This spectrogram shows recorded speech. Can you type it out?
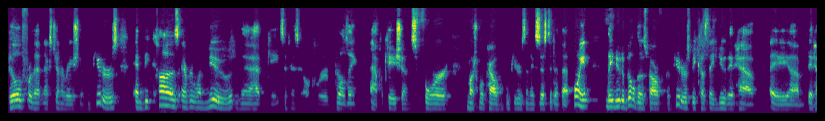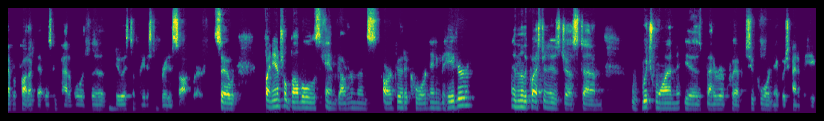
build for that next generation of computers. And because everyone knew that Gates and his ilk were building applications for much more powerful computers than existed at that point, they knew to build those powerful computers because they knew they'd have a uh, they'd have a product that was compatible with the newest and latest and greatest software. So financial bubbles and governments are good at coordinating behavior. And then the question is just um, which one is better equipped to coordinate which kind of behavior.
